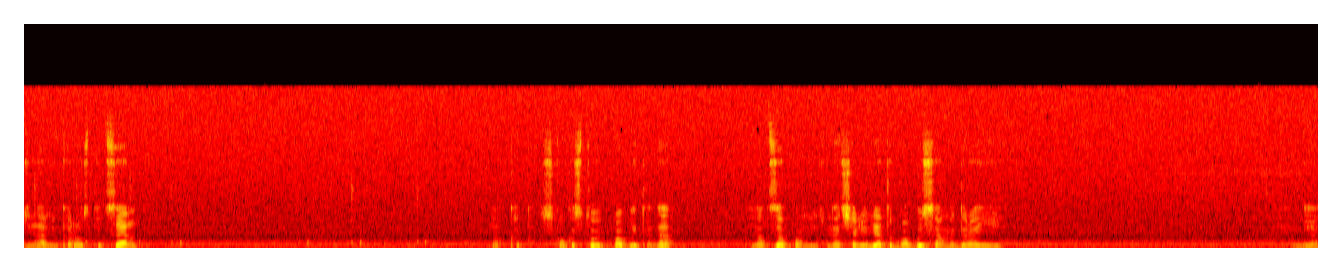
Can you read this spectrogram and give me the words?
динамика роста цен. Ну, как, сколько стоят бобы-то, да? Надо запомнить, в начале лета бобы самые дорогие. Да.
